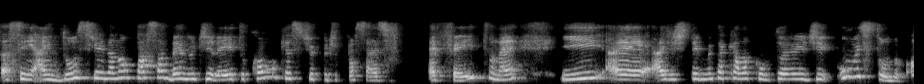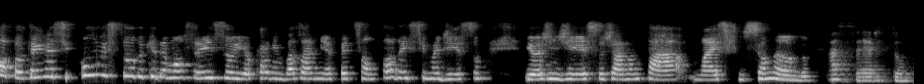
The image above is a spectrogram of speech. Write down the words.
assim, a indústria ainda não está sabendo direito como que esse tipo de processo é feito, né? E é, a gente tem muito aquela cultura de um estudo. Opa, eu tenho esse um estudo que demonstra isso e eu quero embasar minha petição toda em cima disso. E hoje em dia isso já não está mais funcionando. Tá certo.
